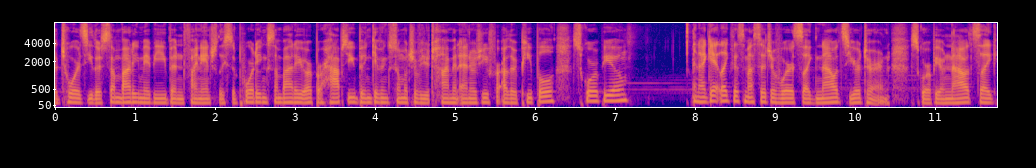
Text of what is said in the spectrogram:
uh, towards either somebody, maybe you've been financially supporting somebody, or perhaps you've been giving so much of your time and energy for other people, Scorpio and I get like this message of where it's like, now it's your turn, Scorpio. Now it's like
